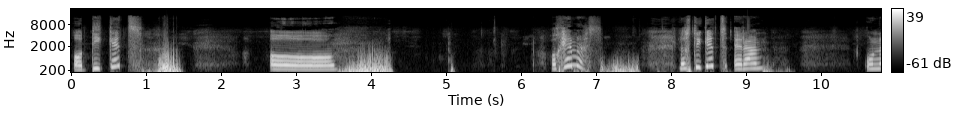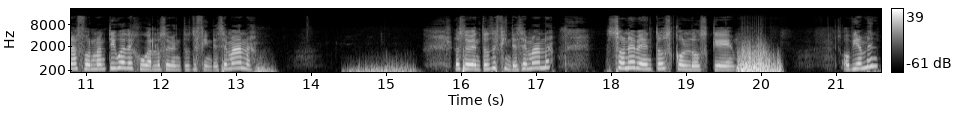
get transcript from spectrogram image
o tickets o, o gemas. Los tickets eran una forma antigua de jugar los eventos de fin de semana. Los eventos de fin de semana son eventos con los que obviamente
